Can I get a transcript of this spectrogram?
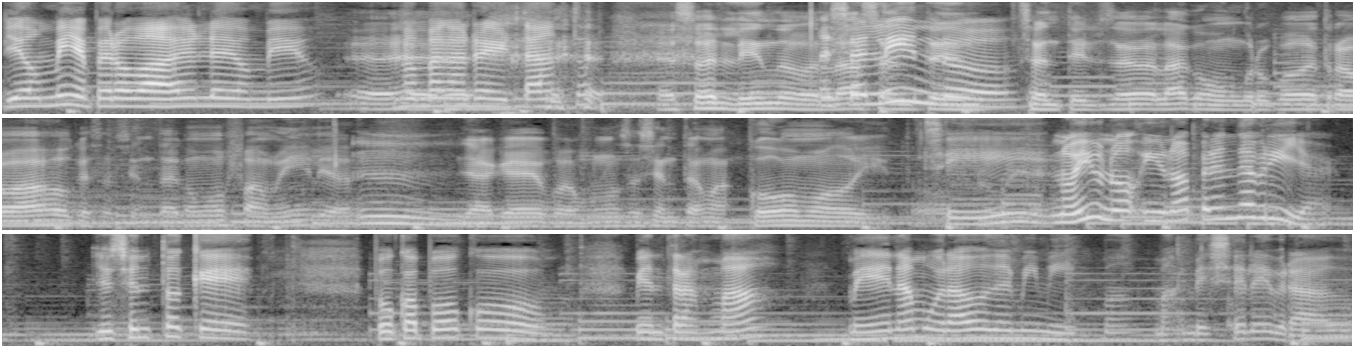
Dios mío, pero bájenle, Dios mío. No me hagan reír tanto. Eso es lindo, ¿verdad? Eso es Sentir- lindo. sentirse, ¿verdad? Como un grupo de trabajo que se sienta como familia. Mm. Ya que pues uno se siente más cómodo y todo. Sí, no, y uno, y uno aprende a brillar. Yo siento que poco a poco, mientras más me he enamorado de mí misma, más me he celebrado,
